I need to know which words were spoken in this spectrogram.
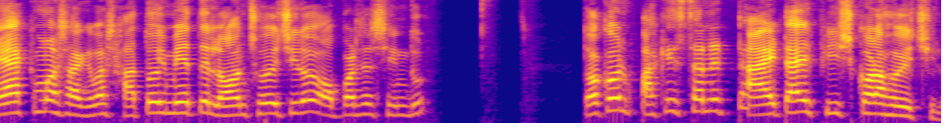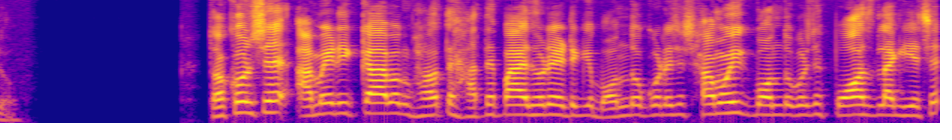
এক মাস আগে বা সাতই মেতে লঞ্চ হয়েছিল অপারেশন সিন্দুর, তখন পাকিস্তানের টায় টায় ফিস করা হয়েছিল। তখন সে আমেরিকা এবং ভারতের হাতে পায়ে ধরে এটিকে বন্ধ করেছে, সাময়িক বন্ধ করেছে, পজ লাগিয়েছে।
